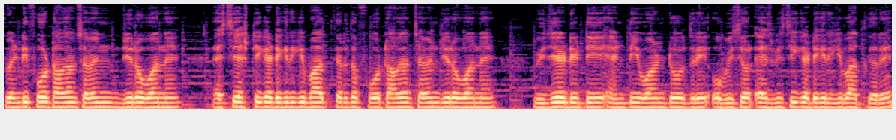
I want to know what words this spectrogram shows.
twenty four thousand seven zero one है। S C S T category की बात करें तो four thousand seven zero one है। V J D T N T one, two, three O B C और एस बी सी कैटेगरी की बात करें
